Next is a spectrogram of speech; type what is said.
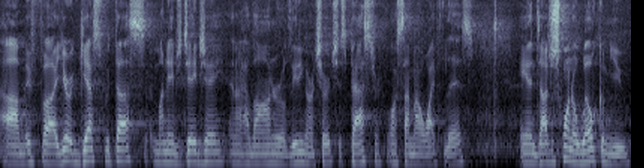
Um, if uh, you're a guest with us, my name's JJ, and I have the honor of leading our church as pastor alongside my wife Liz. And I just want to welcome you.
